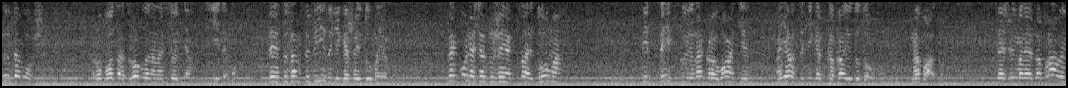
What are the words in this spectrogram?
Ну та в общем, робота зроблена на сьогодні, їдемо. Це я то сам собі їду, тільки що й думаю. Це Коля зараз уже як цар вдома, під зицькою на кроваті, а я оце тільки скакаю додому, на базу. Це ж він мене заправив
